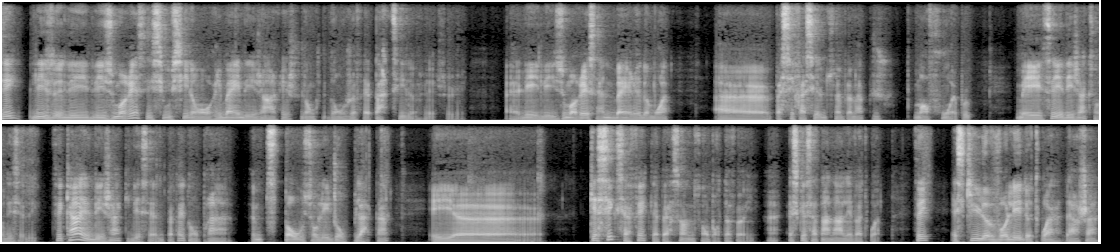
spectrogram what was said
les, les, les, humoristes ici aussi, là, on rit bien des gens riches, donc, dont je fais partie. Là. Euh, les, humoristes aiment bien rire de moi. Euh, c'est facile, tout simplement, puis je m'en fous un peu. Mais il y a des gens qui sont décédés. quand il y a des gens qui décèdent, peut-être on prend une petite pause sur les jokes plates. Hein? Et euh, qu'est-ce que ça fait que la personne, son portefeuille? Hein? Est-ce que ça t'en enlève à toi? Est-ce qu'il a volé de toi l'argent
